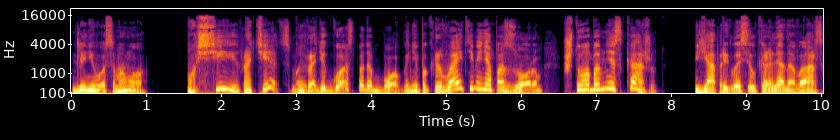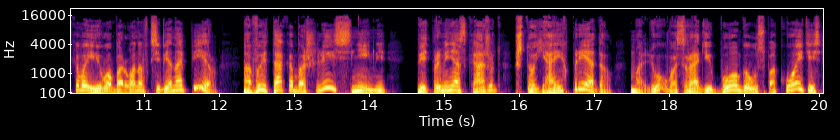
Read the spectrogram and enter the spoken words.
для него самого. «О, сир, отец мой, ради Господа Бога, не покрывайте меня позором, что обо мне скажут? Я пригласил короля Наварского и его баронов к себе на пир, а вы так обошлись с ними, ведь про меня скажут, что я их предал. Молю вас, ради Бога, успокойтесь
